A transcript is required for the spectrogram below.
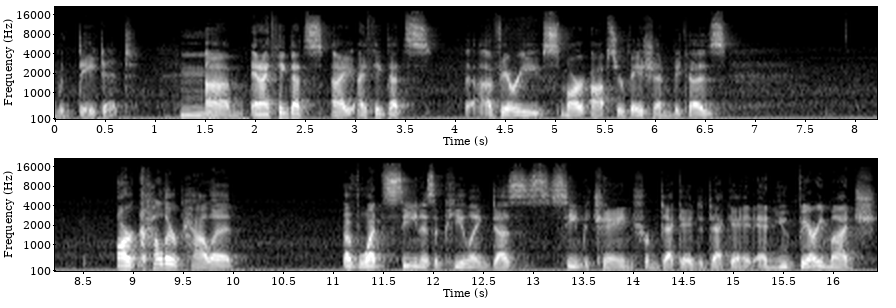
would date it, Hmm. um, and I think that's I, I think that's a very smart observation because our color palette of what's seen as appealing does seem to change from decade to decade, and you very much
